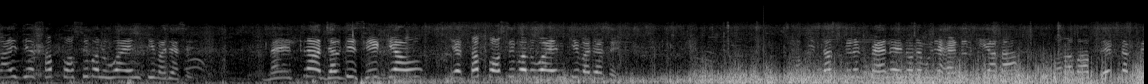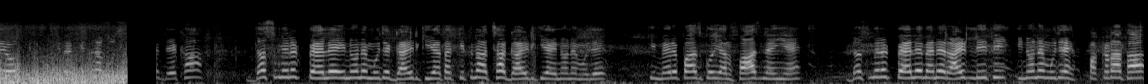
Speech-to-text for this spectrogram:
गाइस ये सब पॉसिबल हुआ इनकी वजह से। मैं इतना जल्दी सीख गया हूँ, ये सब पॉसिबल हुआ इनकी वजह से। अभी दस मिनट पहले इन्होंने मुझे हैंडल किया था, और अब आप देख सकते हो कि मैं कितना कुछ देखा। दस मिनट पहले इन्होंने मुझे गाइड किया था, कितना अच्छा गाइड किया इन्होंने मुझे, कि मेरे पास कोई अल्फाज नहीं है। दस मिनट पहले मैंने राइड ली थी, इन्होंने मुझे पकड़ा था।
